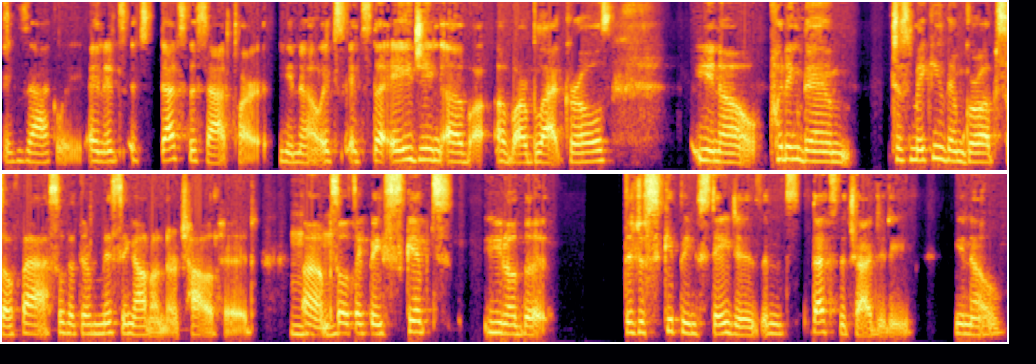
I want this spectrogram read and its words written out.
Exactly. And it's it's that's the sad part you know it's it's the aging of of our black girls you know putting them just making them grow up so fast so that they're missing out on their childhood. Um, mm-hmm. um, so it's like they skipped you know the they're just skipping stages and that's the tragedy you know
